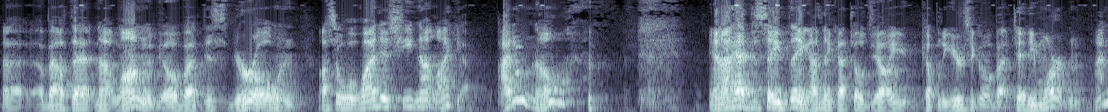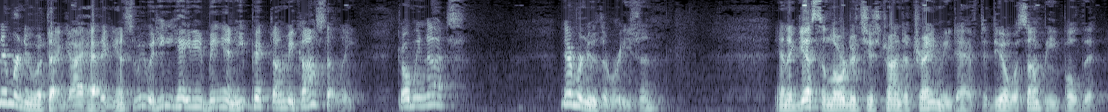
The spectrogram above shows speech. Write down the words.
uh, about that not long ago about this girl, and I said, "Well, why does she not like it?" I don't know. and I had the same thing. I think I told y'all a couple of years ago about Teddy Martin. I never knew what that guy had against me, but he hated me and he picked on me constantly. Drove me nuts. Never knew the reason. And I guess the Lord is just trying to train me to have to deal with some people that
